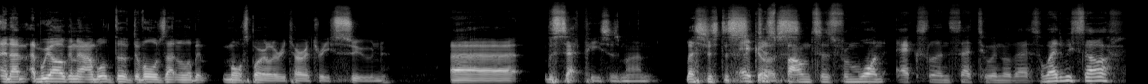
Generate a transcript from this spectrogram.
And, um, and we are going to, and we'll d- divulge that in a little bit more spoilery territory soon. Uh, the set pieces, man. Let's just discuss. It just bounces from one excellent set to another. So where do we start?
